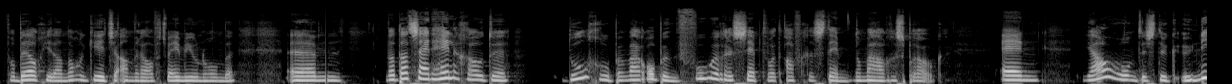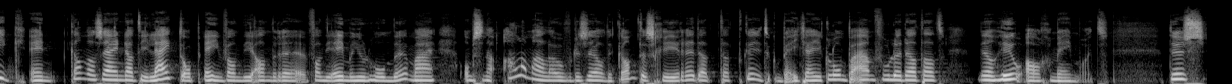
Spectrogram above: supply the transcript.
voor België dan nog een keertje anderhalf, 2 miljoen honden. Um, want dat zijn hele grote doelgroepen waarop een voerrecept wordt afgestemd, normaal gesproken. En jouw hond is natuurlijk uniek. En het kan wel zijn dat die lijkt op een van die andere, van die 1 miljoen honden. Maar om ze nou allemaal over dezelfde kant te scheren, dat, dat kun je natuurlijk een beetje aan je klompen aanvoelen dat dat wel heel algemeen wordt. Dus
